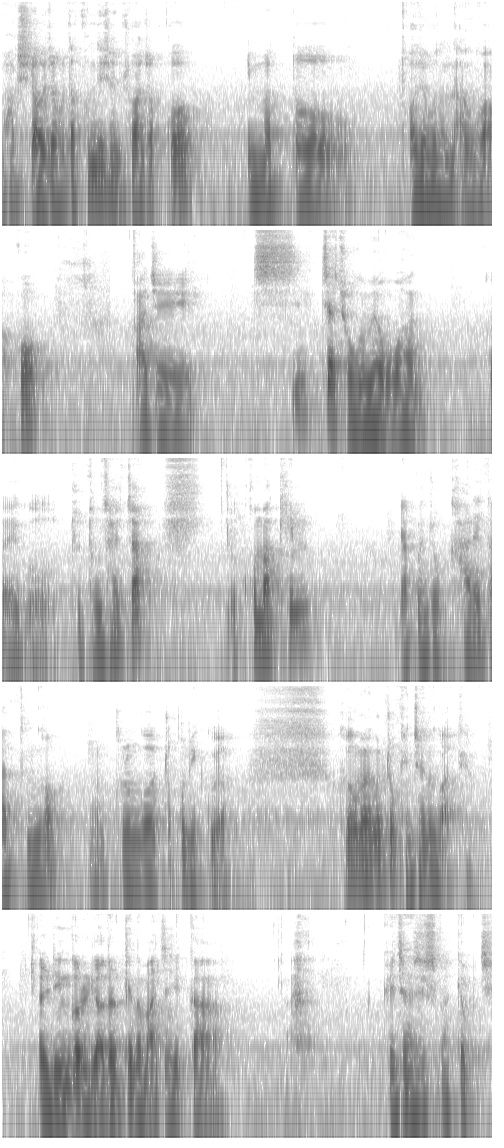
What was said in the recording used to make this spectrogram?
확실히 어제보다 컨디션 좋아졌고 입맛도 어제보다 나은 것 같고 아직 진짜 조금의 오한 그리고 두통 살짝 코막힘 약간 좀 가래 같은 거? 음, 그런 거 조금 있고요. 그거 말고는 좀 괜찮은 것 같아요. 린 거를 8개나 맞으니까 괜찮으실 수밖에 없지.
